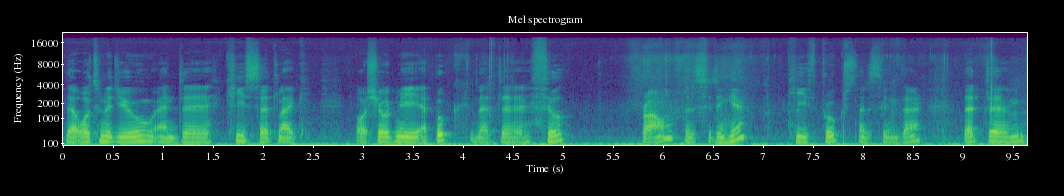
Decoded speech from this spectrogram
the alternate U. And uh, Keith said, like, or showed me a book that Phil Brown, that is sitting here, Keith Brooks, that is sitting there, that um,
